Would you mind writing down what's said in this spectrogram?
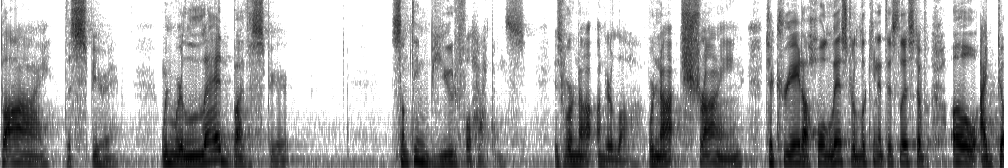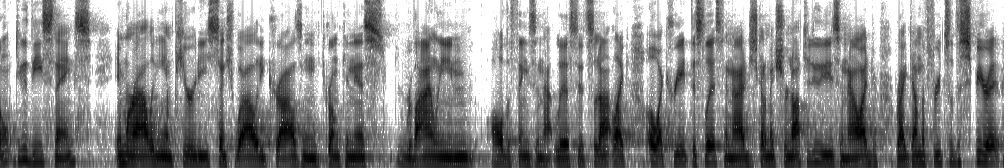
by the Spirit. When we're led by the Spirit, something beautiful happens is we're not under law. We're not trying to create a whole list or looking at this list of, oh, I don't do these things immorality, impurity, sensuality, carousing, drunkenness, reviling, all the things in that list. It's not like, oh, I create this list and I just got to make sure not to do these, and now I write down the fruits of the Spirit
